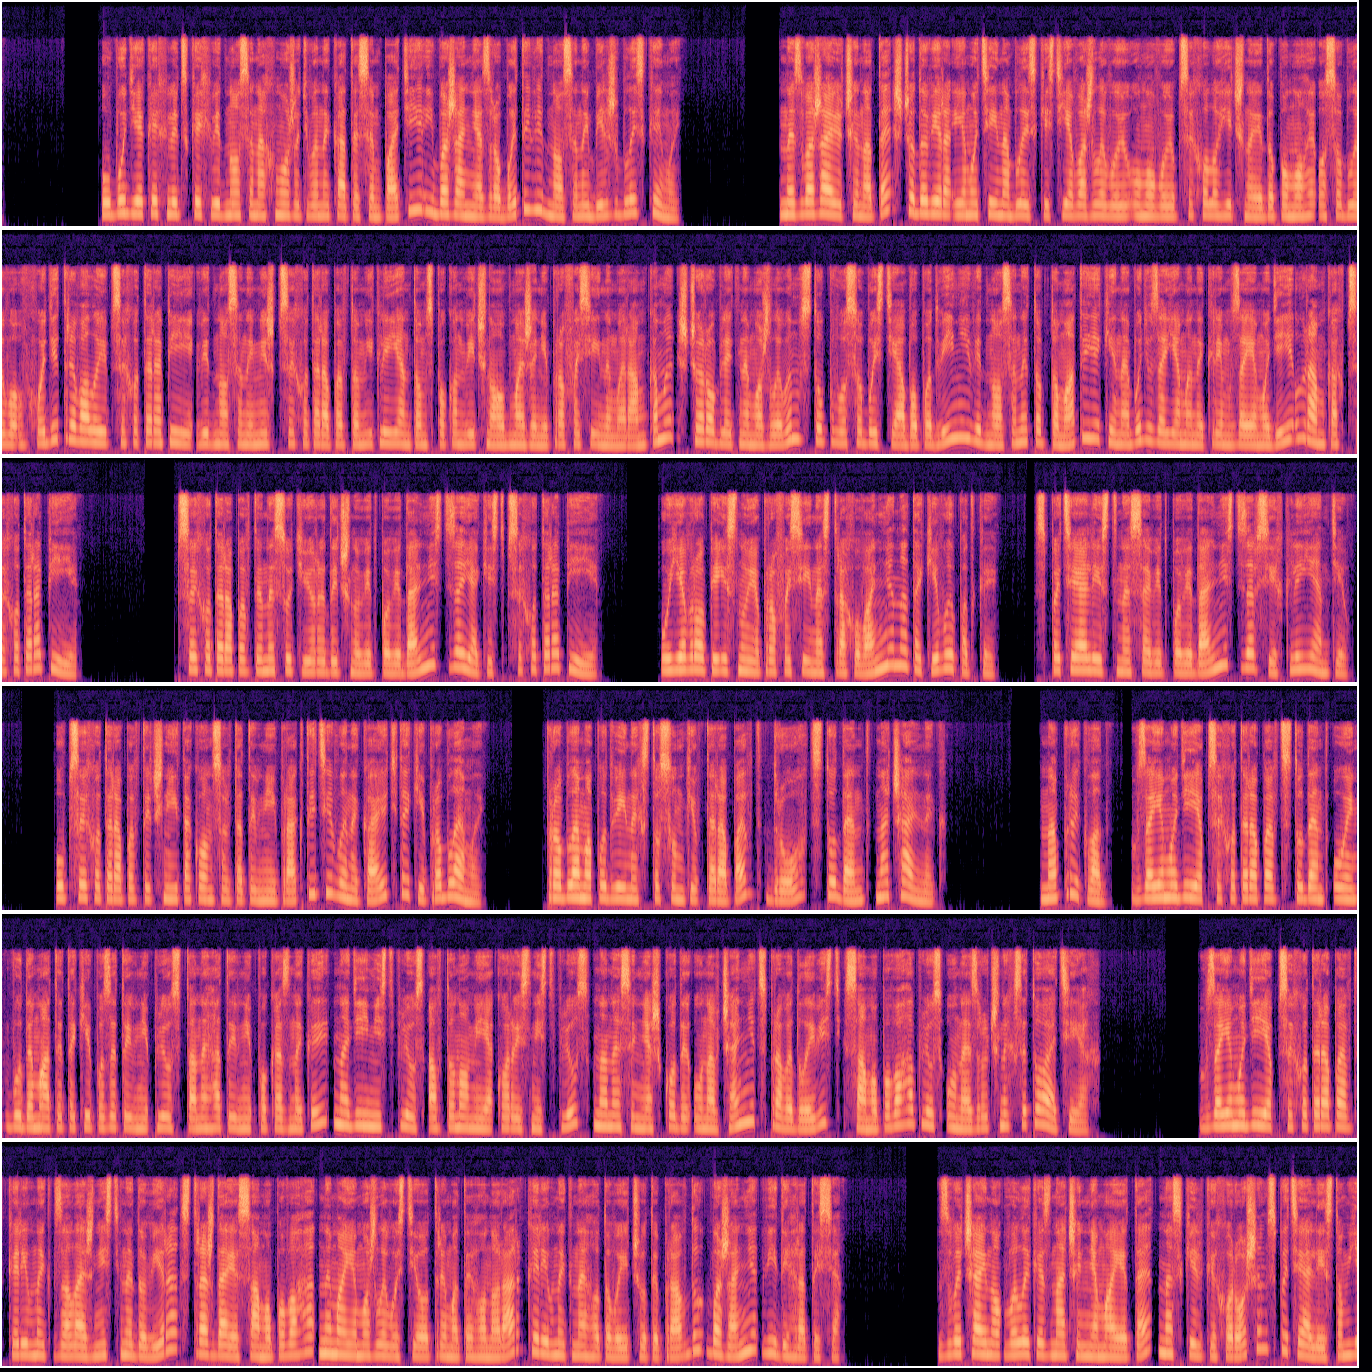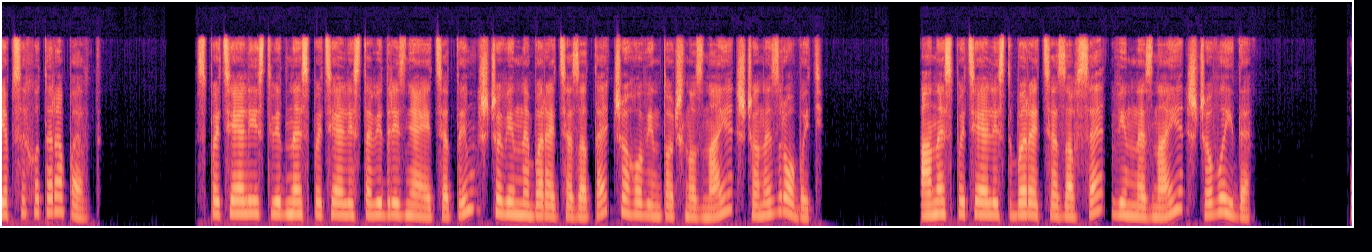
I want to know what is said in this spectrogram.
У будь-яких людських відносинах можуть виникати симпатії і бажання зробити відносини більш близькими. Незважаючи на те, що довіра і емоційна близькість є важливою умовою психологічної допомоги, особливо в ході тривалої психотерапії, відносини між психотерапевтом і клієнтом споконвічно обмежені професійними рамками, що роблять неможливим вступ в особисті або подвійні відносини, тобто мати які-небудь взаємини, крім взаємодії у рамках психотерапії. Психотерапевти несуть юридичну відповідальність за якість психотерапії. У Європі існує професійне страхування на такі випадки. Спеціаліст несе відповідальність за всіх клієнтів. У психотерапевтичній та консультативній практиці виникають такі проблеми. Проблема подвійних стосунків терапевт, друг, студент, начальник. Наприклад, взаємодія психотерапевт-студент УН буде мати такі позитивні плюс та негативні показники, надійність плюс автономія, корисність плюс нанесення шкоди у навчанні, справедливість, самоповага плюс у незручних ситуаціях. Взаємодія психотерапевт-керівник залежність недовіра, страждає самоповага, немає можливості отримати гонорар, керівник не готовий чути правду, бажання відігратися. Звичайно, велике значення має те, наскільки хорошим спеціалістом є психотерапевт. Спеціаліст від неспеціаліста відрізняється тим, що він не береться за те, чого він точно знає, що не зробить. А не спеціаліст береться за все, він не знає, що вийде.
